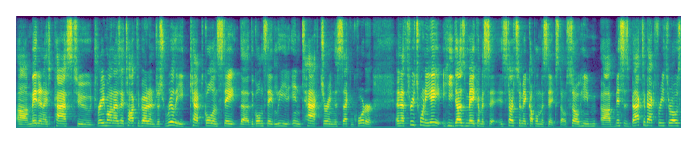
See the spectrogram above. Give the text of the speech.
Uh, made a nice pass to Draymond, as I talked about, and just really kept Golden State the the Golden State lead intact during the second quarter. And at 328, he does make a mistake. It starts to make a couple mistakes though. So he uh, misses back-to-back free throws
